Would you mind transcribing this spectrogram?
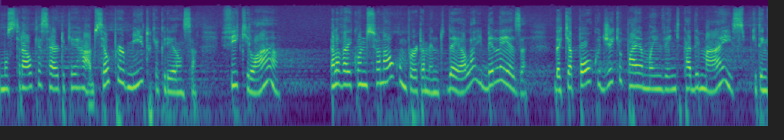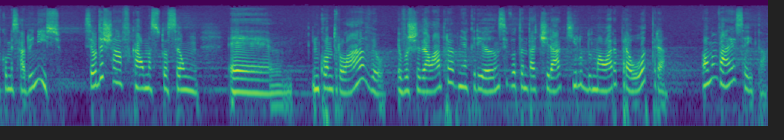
mostrar o que é certo e o que é errado. Se eu permito que a criança fique lá, ela vai condicionar o comportamento dela e beleza. Daqui a pouco, o dia que o pai e a mãe veem que está demais, que tem que começar do início. Se eu deixar ficar uma situação é, incontrolável, eu vou chegar lá para minha criança e vou tentar tirar aquilo de uma hora para outra, ela não vai aceitar.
